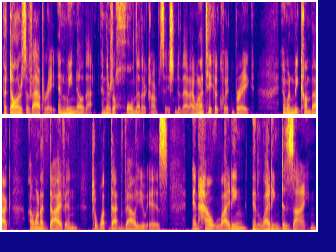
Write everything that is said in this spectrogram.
but dollars evaporate. And we know that. And there's a whole nother conversation to that. I want to take a quick break. And when we come back, I want to dive in to what that value is and how lighting and lighting design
